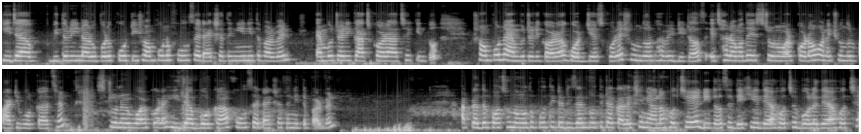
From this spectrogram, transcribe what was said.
হিজাব ভিতরে ইনার উপরে কোটি, সম্পূর্ণ ফুল সেট একসাথে নিয়ে নিতে পারবেন। এম্ব্রয়ডারি কাজ করা আছে, কিন্তু সম্পূর্ণ এম্ব্রয়ডারি করা গর্জিয়াস করে সুন্দরভাবে ডিটেলস এছাড়া আমাদের স্টোন ওয়ার্ক করাও অনেক সুন্দর পার্টি বোরকা আছে। স্টোনের ওয়ার্ক করা হিজাব বোরকা ফুল সেট একসাথে নিতে পারবেন। আপনাদের পছন্দ মতো প্রতিটা ডিজাইন প্রতিটা কালেকশানই আনা হচ্ছে ডিটেলসে দেখিয়ে দেওয়া হচ্ছে, বলে দেওয়া হচ্ছে।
